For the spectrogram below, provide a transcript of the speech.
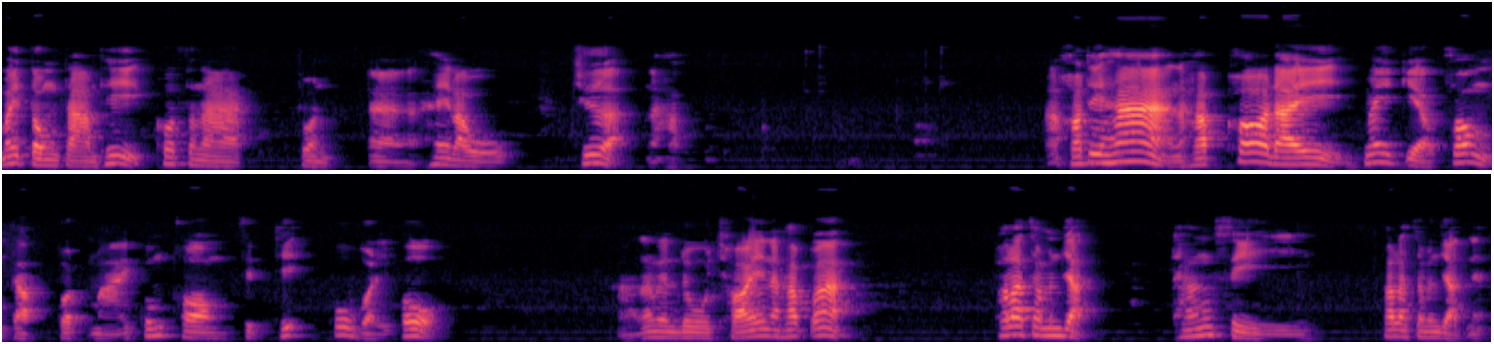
ไม่ตรงตามที่โฆษณาส่วนให้เราเชื่อนะครับ ข้อที่ห้านะครับข้อใดไม่เกี่ยวข้องกับกฎหมายคุ้มครองสิทธิผู้บริโภคต้องเรียนดูช้อยนะครับว่า พระราชบัญญัติทั้งสี่พระราชบัญญัติเนี่ย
